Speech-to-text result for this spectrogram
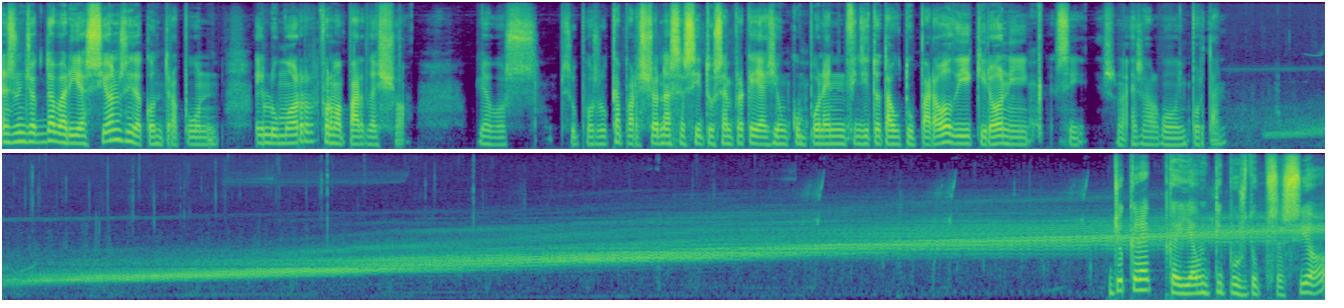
És un joc de variacions i de contrapunt, i l'humor forma part d'això. Llavors, suposo que per això necessito sempre que hi hagi un component fins i tot autoparòdic, irònic, sí, és, és algo important. Jo crec que hi ha un tipus d'obsessió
